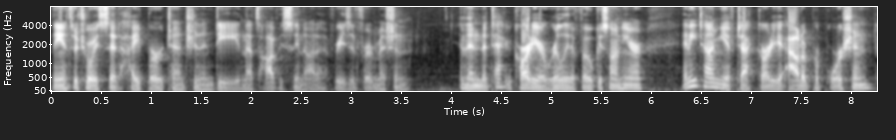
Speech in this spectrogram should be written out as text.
The answer choice said hypertension D, and that's obviously not a reason for admission. And then the tachycardia really to focus on here. Anytime you have tachycardia out of proportion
